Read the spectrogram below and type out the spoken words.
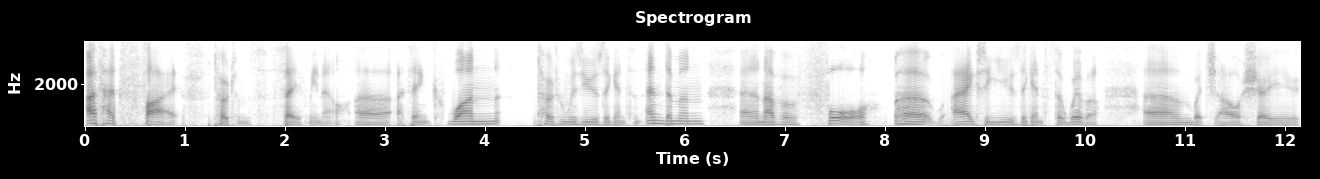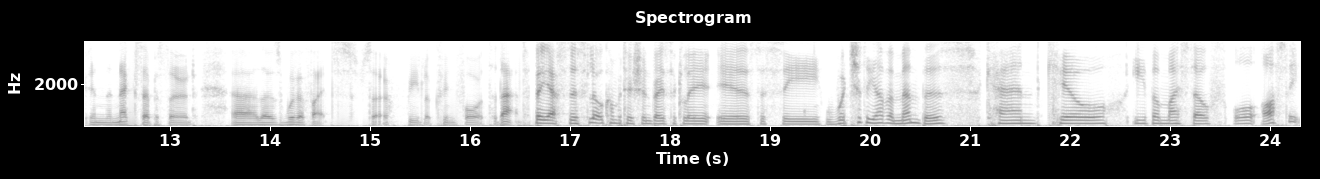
I've had five totems save me now. Uh, I think one totem was used against an Enderman, and another four uh, I actually used against a Wither, um, which I'll show you in the next episode, uh, those Wither fights, so be looking forward to that. But yes, this little competition basically is to see which of the other members can kill either myself or RC.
